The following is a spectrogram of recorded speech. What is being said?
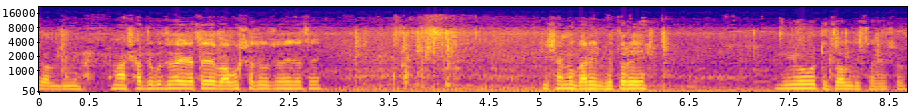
জল দিয়ে মা সাজুগুজু হয়ে গেছে বাবুর সাজুগুজু হয়ে গেছে। কিষানু গাড়ির ভেতরে একটু জল দিচ্ছে সব।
